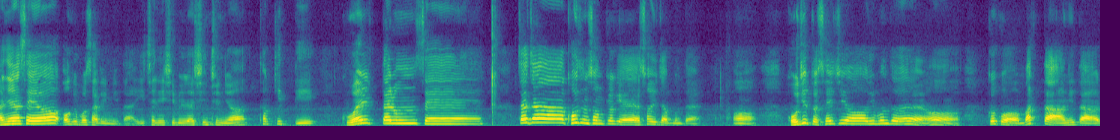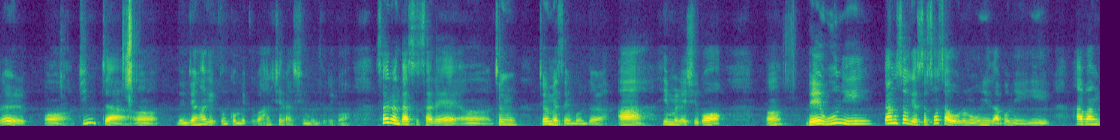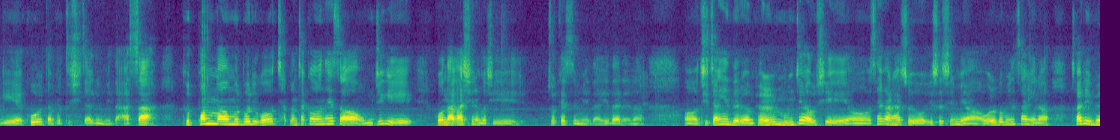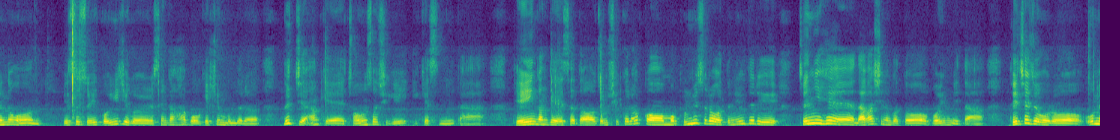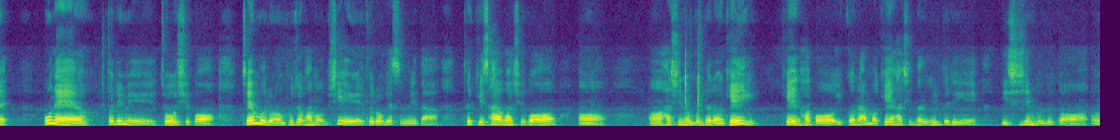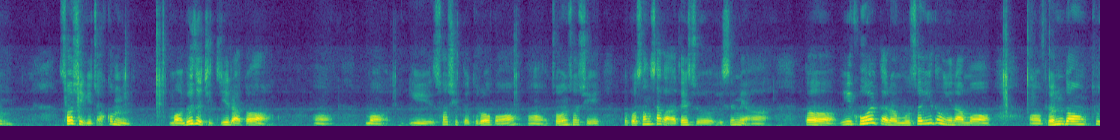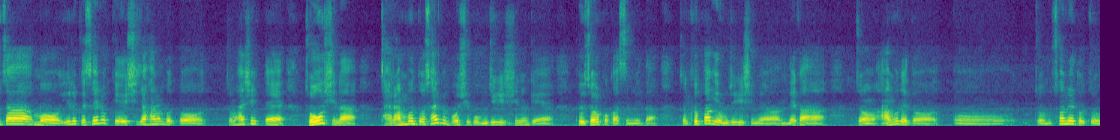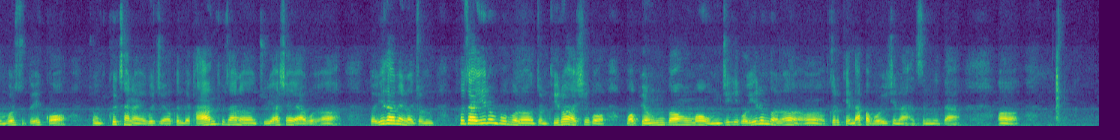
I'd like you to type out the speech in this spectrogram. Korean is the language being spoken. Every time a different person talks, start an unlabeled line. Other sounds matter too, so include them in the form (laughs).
안녕하세요. 어기보살입니다. 2021년 신춘년 터키띠 9월달 운세. 짜잔! 고든 성격의 소유자분들. 어, 고집도 세지요. 이분들, 어, 그거 맞다, 아니다를, 어, 진짜, 어, 냉정하게 끊고 맺고가 확실하신 분들이고. 35살에, 어, 정, 젊은생분들, 아, 힘을 내시고, 어? 내 운이 땅속에서 솟아오르는 운이다 보니 이 하반기에 9월달부터 시작입니다. 아싸 급한 마음을 버리고 차근차근 해서 움직이고 나가시는 것이 좋겠습니다. 이달에는 어, 직장인들은 별 문제 없이 어, 생활할 수 있으시며 월급 인상이나 자리 변동은 있을 수 있고 이직을 생각하고 계신 분들은 늦지 않게 좋은 소식이 있겠습니다. 대인 관계에서도 좀 시끄럽고 뭐 불미스러웠던 일들이 정리해 나가시는 것도 보입니다. 대체적으로 운의, 운의 흐름이 좋으시고 재물은 부족함 없이 들어오겠습니다. 특히 사업하시고 어, 어, 하시는 분들은 계획 계획하고 있거나 뭐 계획하시던 일들이 있으신 분들도 음, 소식이 조금 뭐 늦어질지라도 어 뭐 이 소식도 들어오고 어 좋은 소식 그리고 성사가 될 수 있으며 또이 9월달은 문서 이동이나 뭐 어, 변동 투자 뭐 이렇게 새롭게 시작하는 것도 좀 하실 때 좋으시나 잘 한번 또 살펴보시고 움직이시는 게 더 좋을 것 같습니다. 좀 급하게 움직이시면 내가 좀 아무래도 어, 좀 손해도 좀 볼 수도 있고 좀 그렇잖아요. 그죠? 근데 가한 투자는 주의하셔야 하고요. 또 이달에는 좀 투자 이런 부분은 좀 뒤로 하시고 뭐 변동 뭐 움직이고 이런 거는 어, 그렇게 나빠 보이지는 않습니다. 어,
